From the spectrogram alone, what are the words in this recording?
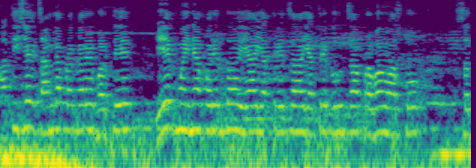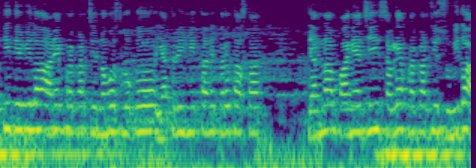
अतिशय चांगल्या प्रकारे भरते. एक महिन्यापर्यंत या यात्रेचा यात्रेकरूंचा प्रभाव असतो. सतीदेवीला अनेक प्रकारचे नवस लोक यात्रेनिमित्ताने करत असतात. त्यांना पाण्याची सगळ्या प्रकारची सुविधा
